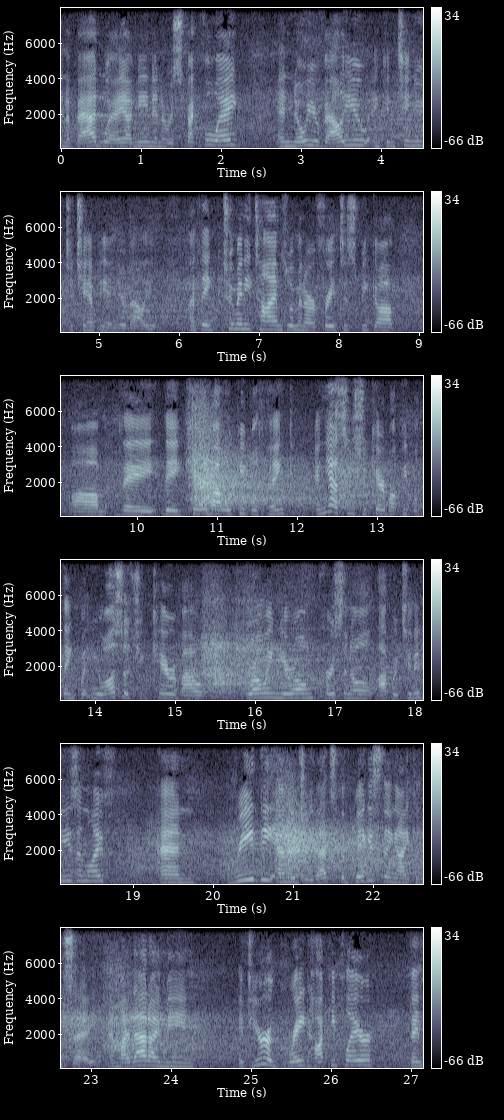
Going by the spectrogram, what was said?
in a bad way. I mean in a respectful way, and know your value and continue to champion your value. I think too many times women are afraid to speak up. Um, they they care about what people think, and yes, you should care about people think, but you also should care about growing your own personal opportunities in life and read the energy. That's the biggest thing I can say. And by that I mean if you're a great hockey player, then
